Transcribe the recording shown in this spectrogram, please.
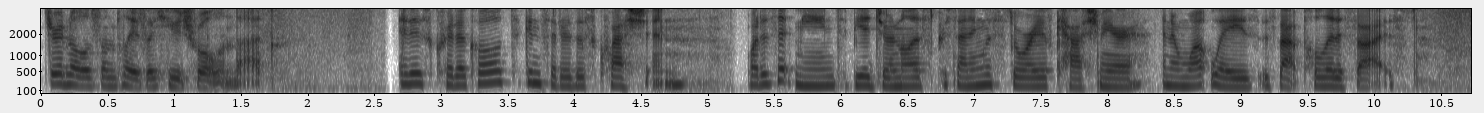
journalism plays a huge role in that. It is critical to consider this question What does it mean to be a journalist presenting the story of Kashmir, and in what ways is that politicized?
